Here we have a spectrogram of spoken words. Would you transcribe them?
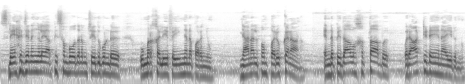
സ്നേഹജനങ്ങളെ അഭിസംബോധനം ചെയ്തുകൊണ്ട് ഉമർ ഖലീഫ ഇങ്ങനെ പറഞ്ഞു ഞാൻ അല്പം പരുക്കനാണ്. എന്റെ പിതാവ് ഹത്താബ് ഒരാട്ടിടയനായിരുന്നു.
